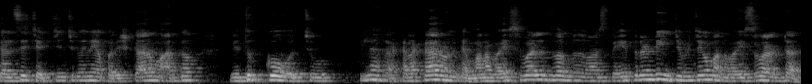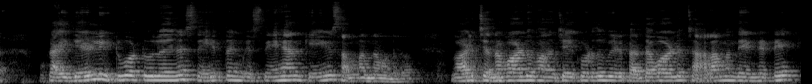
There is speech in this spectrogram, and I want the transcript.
కలిసి చర్చించుకొని ఆ పరిష్కార మార్గం వెతుక్కోవచ్చు. ఇలా రకరకాలు ఉంటాయి. మన వయసు వాళ్ళతో మన స్నేహితులు అంటే ఇంచుమించుగా మన వయసు వాళ్ళు ఉంటారు ఒక ఐదేళ్ళు ఇటు అటులో అయినా స్నేహితం స్నేహానికి ఏమీ సంబంధం ఉండదు. వాడు చిన్నవాళ్ళు మనం చేయకూడదు. వీడు పెద్దవాళ్ళు చాలామంది ఏంటంటే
